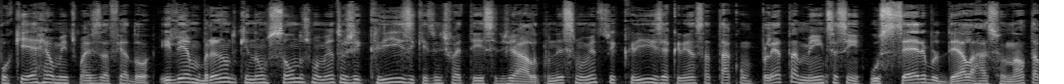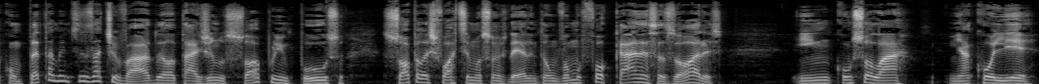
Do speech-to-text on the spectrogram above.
porque é realmente mais desafiador. E lembrando que não são nos momentos de crise que a gente vai ter esse diálogo. Nesse momento de crise, a criança está completamente assim, o cérebro dela racional está completamente desativado, ela está agindo só por impulso, só pelas fortes emoções dela. Então vamos focar nessas horas em consolar, em acolher,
